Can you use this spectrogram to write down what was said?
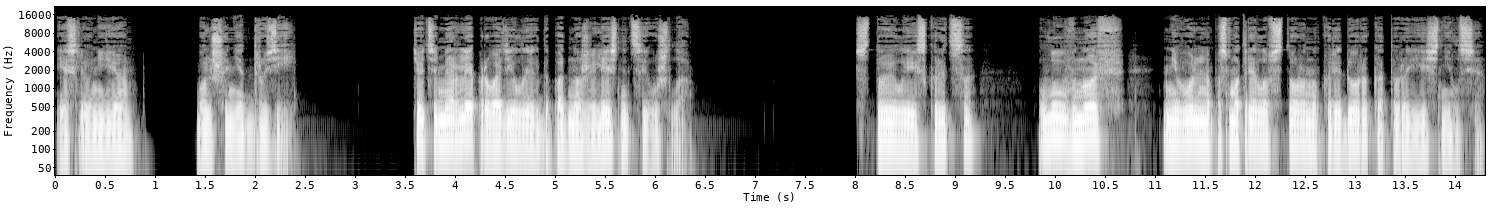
если у нее больше нет друзей?» Тетя Мерле проводила их до подножия лестницы и ушла. Стоило ей скрыться, Лу вновь невольно посмотрела в сторону коридора, который ей снился.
